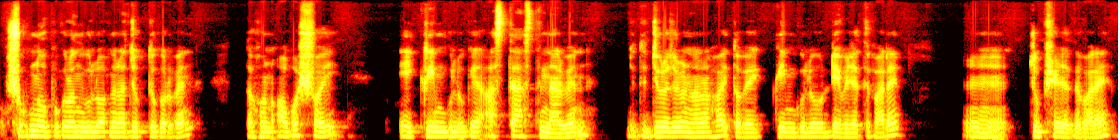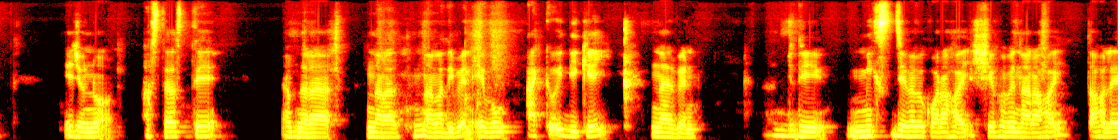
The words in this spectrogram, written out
শুকনো উপকরণগুলো আপনারা যুক্ত করবেন, তখন অবশ্যই এই ক্রিমগুলোকে আস্তে আস্তে নাড়বেন। যদি জোরে জোরে নাড়া হয়, তবে ক্রিমগুলো ডেবে যেতে পারে চুপসে যেতে পারে। এই জন্য আস্তে আস্তে আপনারা নাড়া নাড়া দিবেন এবং একই দিকেই নাড়বেন। যদি মিক্স যেভাবে করা হয়, সেভাবে নাড়া হয়, তাহলে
